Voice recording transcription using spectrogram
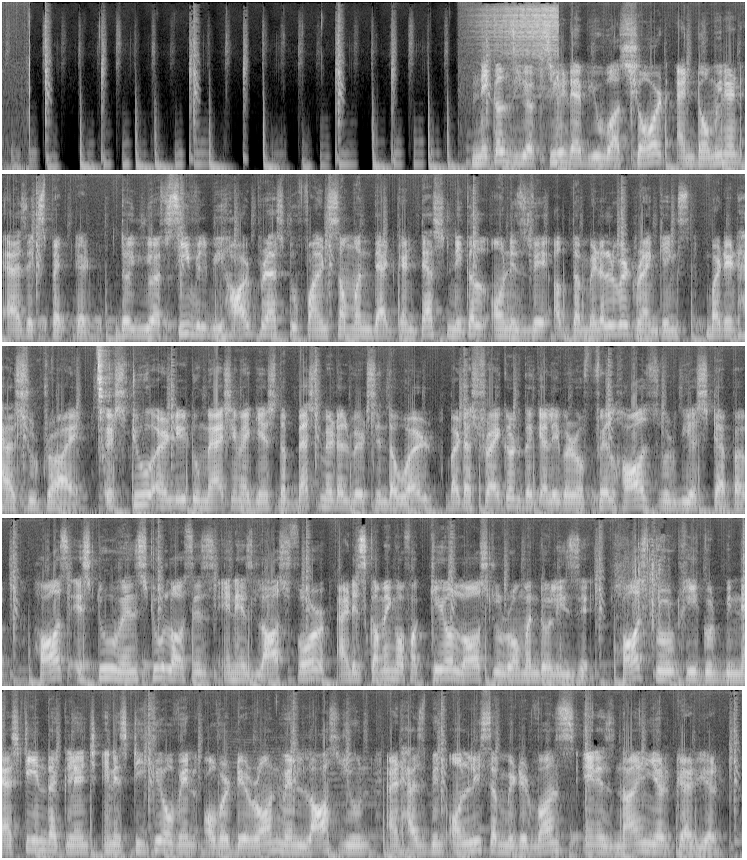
Nickal's UFC debut was short and dominant as expected. The UFC will be hard pressed to find someone that can test Nickal on his way up the middleweight rankings, but it has to try. It's too early to match him against the best middleweights in the world, but a striker the caliber of Phil Hawes would be a step up. Hawes is 2 wins, 2 losses in his last 4 and is coming off a KO loss to Roman Dolidze. Hawes proved he could be nasty in the clinch in his TKO win over Deron Winn last June and has been only submitted once in his 9-year career.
